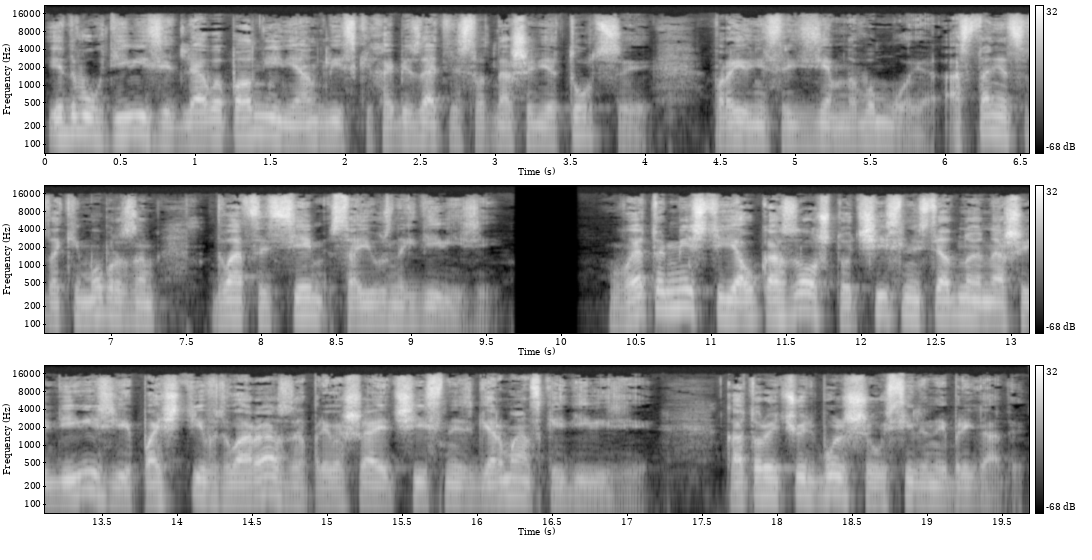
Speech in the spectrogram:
и двух дивизий для выполнения английских обязательств в отношении Турции в районе Средиземного моря, останется таким образом 27 союзных дивизий. В этом месте я указал, что численность одной нашей дивизии почти в два раза превышает численность германской дивизии, которая чуть больше усиленной бригады.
